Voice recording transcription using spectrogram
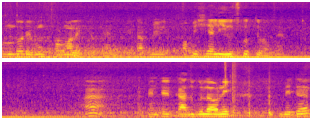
সুন্দর এবং ফর্মাল একটা প্যান্ট। এটা আপনি অফিসিয়ালি ইউজ করতে পারবেন। হ্যাঁ প্যান্টের কাজগুলো অনেক বেটার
